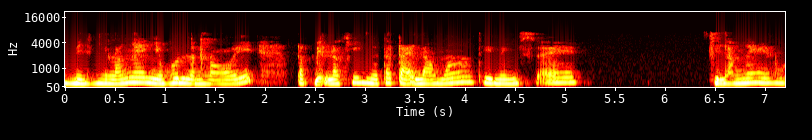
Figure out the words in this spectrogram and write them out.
mình lắng nghe nhiều hơn là nói, đặc biệt là khi người ta trải lòng á, thì mình sẽ chỉ lắng nghe thôi.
